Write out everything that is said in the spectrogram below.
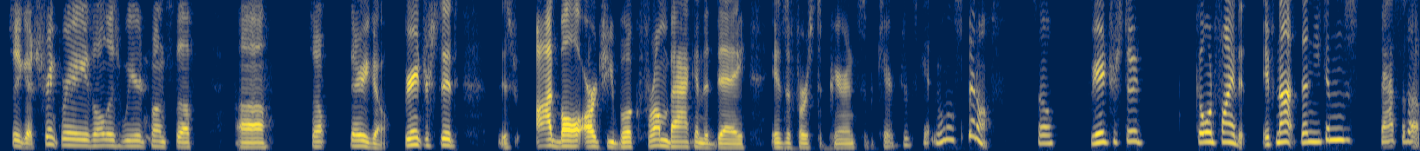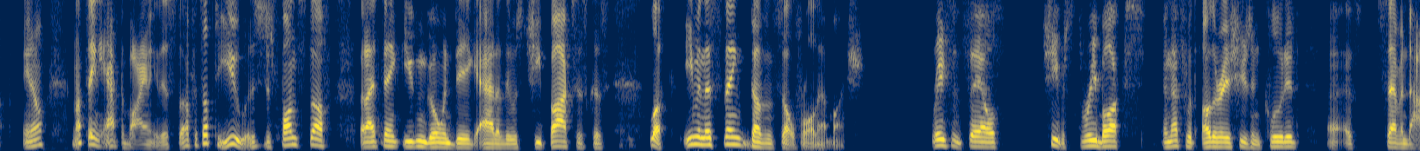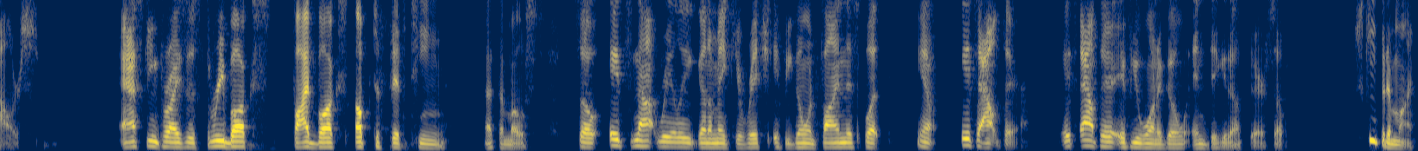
So you got shrink rays, all this weird fun stuff. Uh, so there you go. If you're interested, this oddball Archie book from back in the day is the first appearance of a character that's getting a little spinoff. So if you're interested, go and find it. If not, then you can just pass it up. You know, I'm not saying you have to buy any of this stuff. It's up to you. It's just fun stuff that I think you can go and dig out of those cheap boxes. Because look, even this thing doesn't sell for all that much. Recent sales, cheapest three bucks, and that's with other issues included. Uh, it's seven dollars. Asking prices three bucks, five bucks, up to fifteen at the most. So it's not really going to make you rich if you go and find this, but you know, it's out there. It's out there if you want to go and dig it up there. So just keep it in mind.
